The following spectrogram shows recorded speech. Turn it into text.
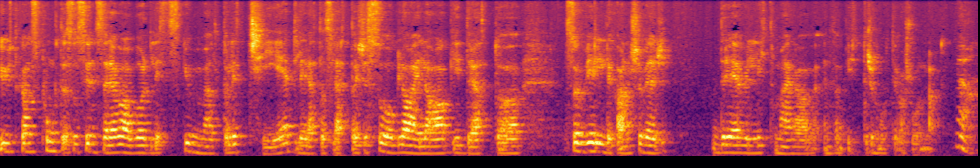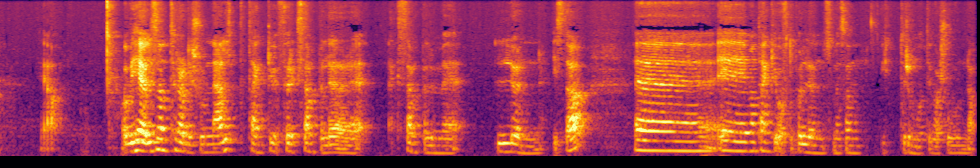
utgangspunktet så syns jeg det var både litt skummelt og litt kjedelig, rett og slett, og ikke så glad i lagidrett, og så vil det kanskje være drevet litt mer av en sånn ytre motivasjon, da. Ja. ja. Og vi har sånn tradisjonelt tenker f.eks. det der eksempelet med lønn i stad. Eh, man tenker jo ofte på lønn som en sånn ytre motivasjon, da.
